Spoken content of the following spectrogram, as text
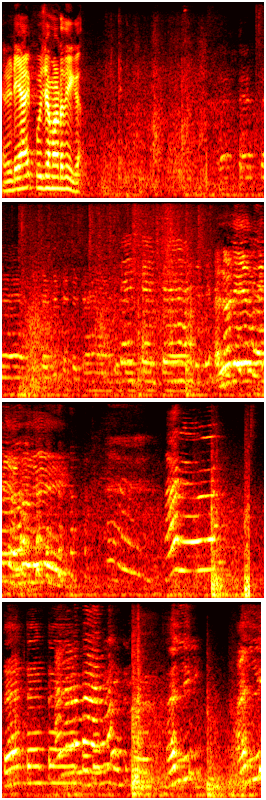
ರೆಡಿ ಆಗಿ ಪೂಜೆ ಮಾಡೋದು ಈಗ. ಅಲ್ಲಿ ಅಲ್ಲಿ ಅಲ್ಲಿ.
